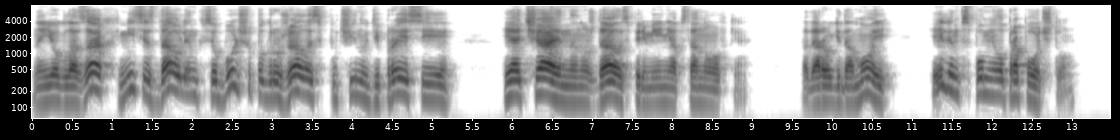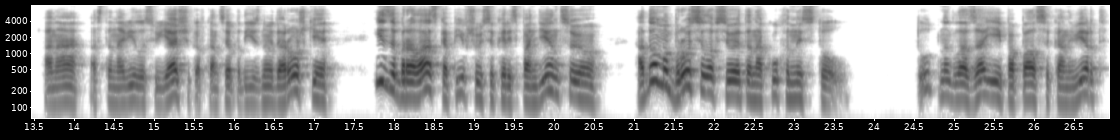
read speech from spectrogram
На ее глазах миссис Даулинг все больше погружалась в пучину депрессии и отчаянно нуждалась в перемене обстановки. По дороге домой Эллен вспомнила про почту. Она остановилась у ящика в конце подъездной дорожки и забрала скопившуюся корреспонденцию, а дома бросила все это на кухонный стол. Тут на глаза ей попался конверт,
